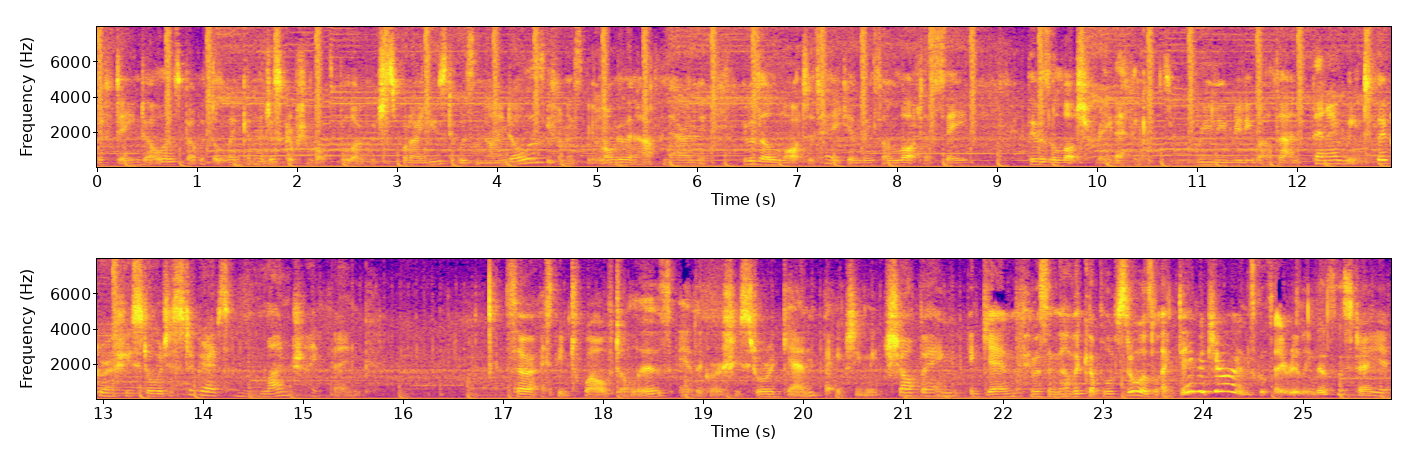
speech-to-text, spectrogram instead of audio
$15 but with the link in the description box below which is what I used it was $9 even I spent longer than half an hour in there there was a lot to take in there's a lot to see there was a lot to read. I think it was really, really well done. Then I went to the grocery store just to grab some lunch, I think. So I spent $12 at the grocery store again. I actually went shopping again. There was another couple of stores like David Jones because I really miss Australia.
